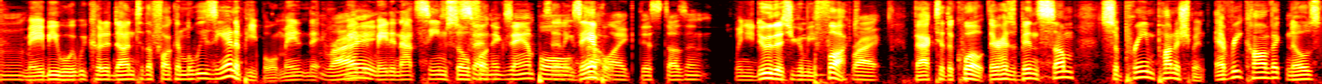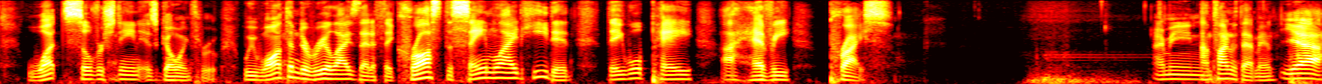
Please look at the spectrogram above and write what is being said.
Maybe what we could have done to the fucking Louisiana people made it, made, it- Right. made it not seem so set an fucking. example. set an example. like this doesn't. When you do this, you're gonna be fucked. Right. Back to the quote. There has been some supreme punishment. Every convict knows what Silverstein is going through. We want them to realize that if they cross the same line he did, they will pay a heavy price. I mean, I'm fine with that, man. yeah.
